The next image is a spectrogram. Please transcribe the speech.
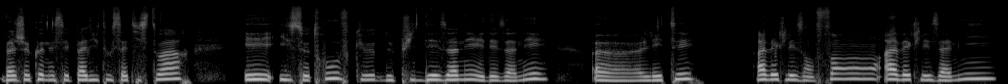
bah, je connaissais pas du tout cette histoire et il se trouve que depuis des années et des années, l'été, avec les enfants, avec les amis.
